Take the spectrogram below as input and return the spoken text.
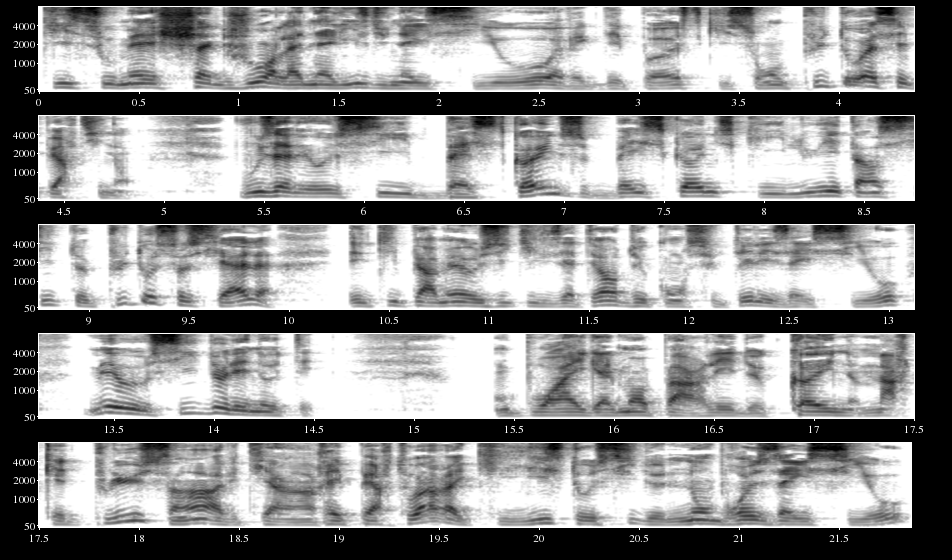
qui soumet chaque jour l'analyse d'une ICO avec des posts qui sont plutôt assez pertinents. Vous avez aussi Bestcoins, Bestcoins qui lui est un site plutôt social et qui permet aux utilisateurs de consulter les ICO, mais aussi de les noter. On pourra également parler de Coin Market Plus, hein, avec un répertoire et qui liste aussi de nombreuses ICO.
